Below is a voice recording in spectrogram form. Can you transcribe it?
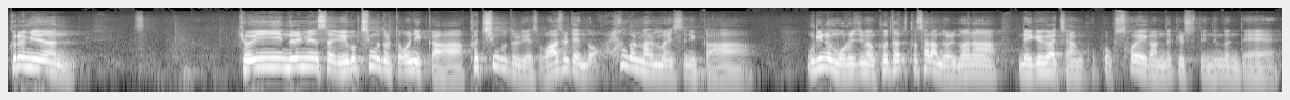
그러면 교인이 늘면서 외국 친구들도 오니까 그 친구들 위해서 왔을 때 노란 걸 말만 있으니까 우리는 모르지만 그, 그 사람들 얼마나 내 교회 같지 않고 꼭 소외감 느낄 수도 있는 건데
